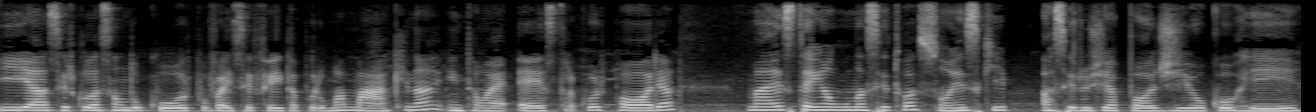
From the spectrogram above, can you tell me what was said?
e a circulação do corpo vai ser feita por uma máquina, então é extracorpórea, mas tem algumas situações que a cirurgia pode ocorrer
